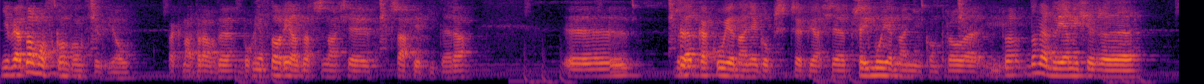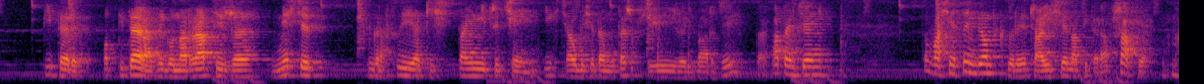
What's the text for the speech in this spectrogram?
Nie wiadomo skąd on się wziął, tak naprawdę, bo historia zaczyna się w szafie Petera. Yy, przeskakuje na niego, przyczepia się, przejmuje na nim kontrolę i To dowiadujemy się, że Peter, od Petera z jego narracji, że w mieście grasuje jakiś tajemniczy cień i chciałby się temu też przyjrzeć bardziej. Tak. A ten cień to właśnie symbiont, który czai się na Petera w szafie. No.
